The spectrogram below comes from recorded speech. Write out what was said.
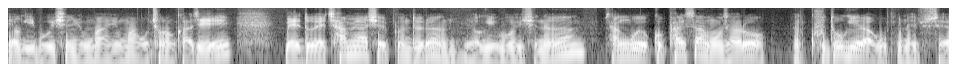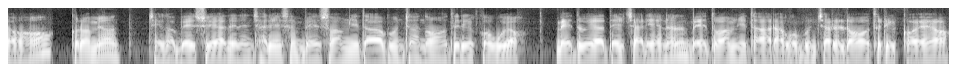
여기 보이시는 6만 원, 6만 5천 원까지 매도에 참여하실 분들은 여기 보이시는 3969-8354로 구독이라고 보내주세요. 그러면 제가 매수해야 되는 자리에서 매수합니다. 문자 넣어 드릴 거고요. 매도해야 될 자리에는 매도합니다 라고 문자를 넣어 드릴 거예요.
